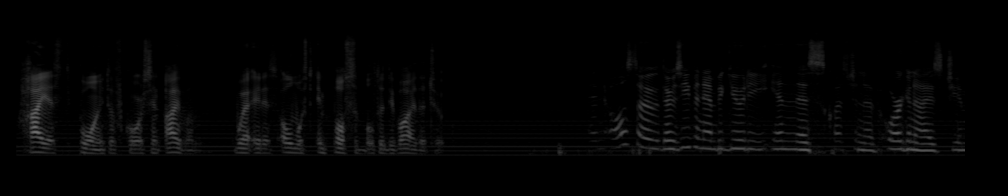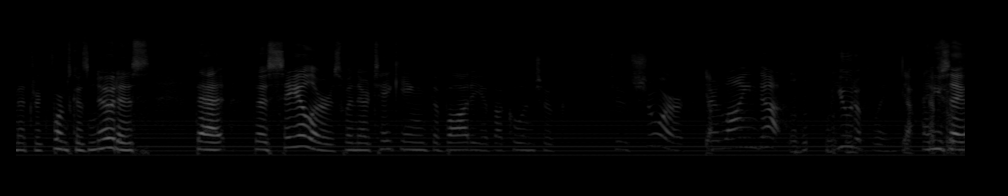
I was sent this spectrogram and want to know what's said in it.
highest point, of course, in Ivan, where it is almost impossible to divide the two. And also, there's even ambiguity in this question of organized geometric forms, because notice that the sailors, when they're taking the body of Vakulinchuk Sure, they're lined up mm-hmm, mm-hmm. beautifully. Yeah, and you say,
